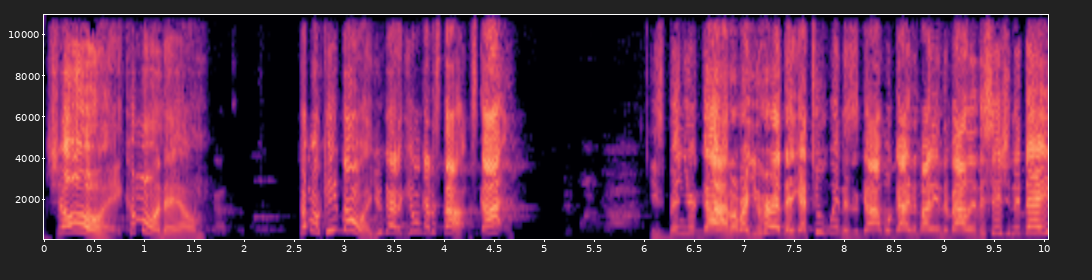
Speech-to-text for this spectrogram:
Joy. Come on now. Come on, keep going. You gotta, you don't gotta stop. Scott. He's been your God. All right, you heard that. You got two witnesses. God will guide anybody in the valley of decision today.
